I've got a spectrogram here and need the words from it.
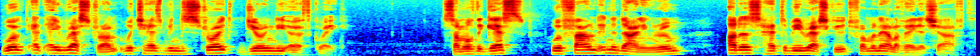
worked at a restaurant which has been destroyed during the earthquake. Some of the guests were found in the dining room, others had to be rescued from an elevator shaft.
